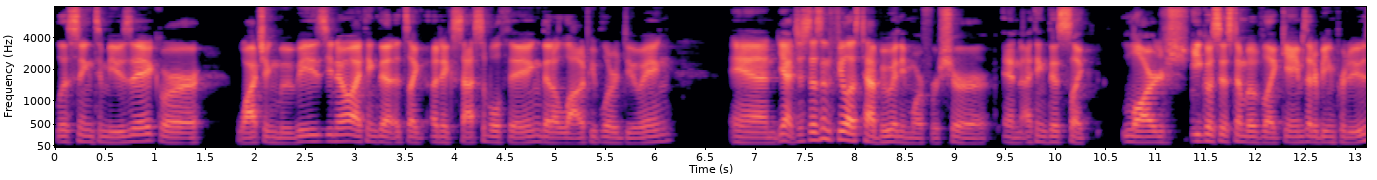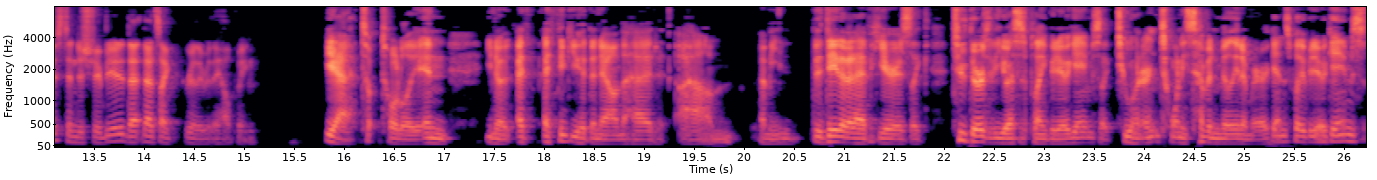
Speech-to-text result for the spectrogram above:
listening to music or watching movies, you know, I think that it's like an accessible thing that a lot of people are doing. And yeah, it just doesn't feel as taboo anymore for sure. And I think this like large ecosystem of like games that are being produced and distributed, that that's like really, really helping. Yeah, t- totally. And, you know, I, I think you hit the nail on the head. Um, I mean, the data that I have here is like two thirds of the US is playing video games, like 227 million Americans play video games,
